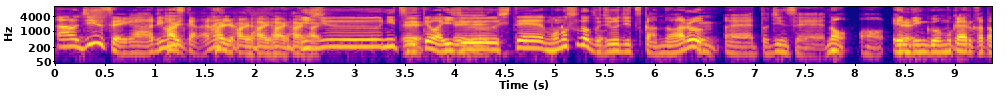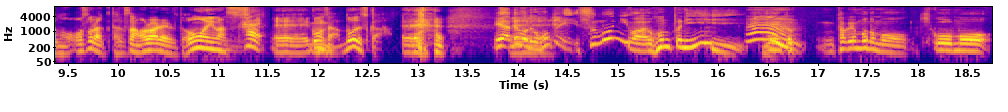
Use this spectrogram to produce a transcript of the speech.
あの人生がありますからね。はいはいはいはいはいはい。移住についてはええ移住して、ものすごく充実感のある、んえーっと、人生のおエンディングを迎える方もおそらくたくさんおられると思います。はいえーゴンさん、どうですか？えーいや、でも、でも本当に住むには本当にいい、えっ、と、食べ物も気候も、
